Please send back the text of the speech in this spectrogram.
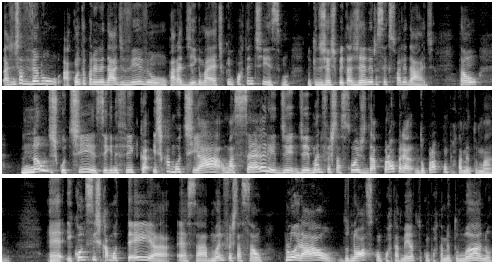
A gente está vivendo, a contemporaneidade vive um paradigma ético importantíssimo no que diz respeito a gênero e sexualidade. Então, não discutir significa escamotear uma série de, de manifestações da própria, do próprio comportamento humano. É, e quando se escamoteia essa manifestação plural do nosso comportamento, do comportamento humano,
